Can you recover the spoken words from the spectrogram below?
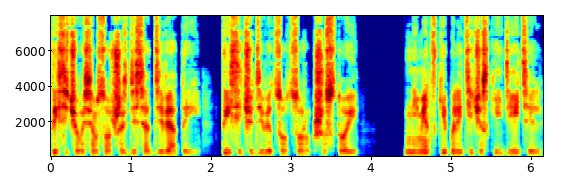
1869-1946, немецкий политический деятель,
